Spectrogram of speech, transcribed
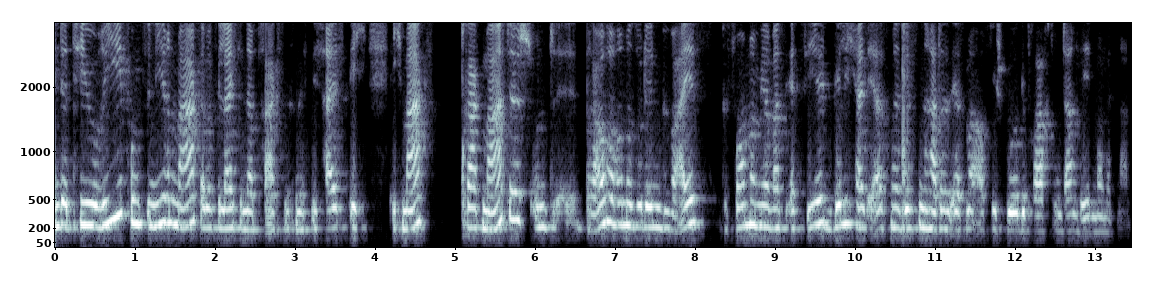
in der Theorie funktionieren mag, aber vielleicht in der Praxis nicht. Das heißt, ich, ich mag es pragmatisch und äh, brauche auch immer so den Beweis, bevor man mir was erzählt, will ich halt erstmal wissen, hat er es erstmal auf die Spur gebracht und dann reden wir miteinander.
